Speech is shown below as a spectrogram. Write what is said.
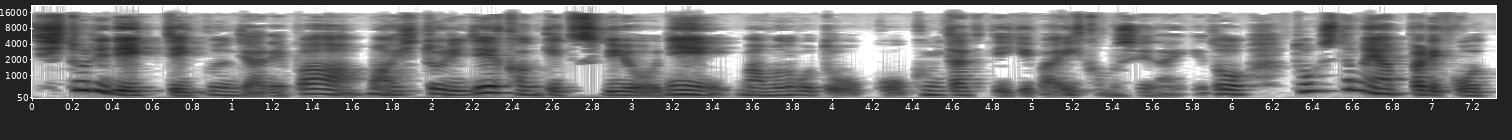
一人で生きていくんであれば、まあ一人で完結するように、まあ物事をこう組み立てていけばいいかもしれないけど、どうしてもやっぱりこう、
